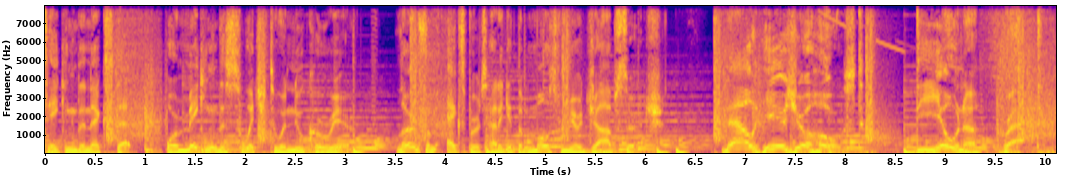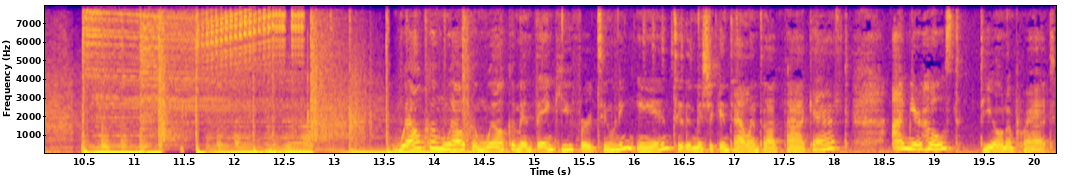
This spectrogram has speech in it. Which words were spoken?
taking the next step, or making the switch to a new career, learn from experts how to get the most from your job search. Now, here's your host, Diona Pratt. Welcome, welcome, welcome, and thank you for tuning in to the Michigan Talent Talk podcast. I'm your host, Diona Pratt.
